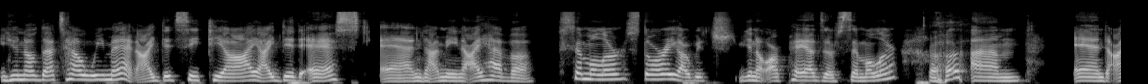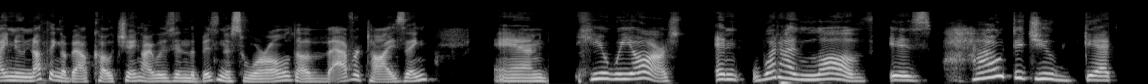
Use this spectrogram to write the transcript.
you know, that's how we met. I did CTI, I did EST. And I mean, I have a similar story, uh, which, you know, our paths are similar. Uh-huh. Um, and I knew nothing about coaching. I was in the business world of advertising. And here we are. And what I love is how did you get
